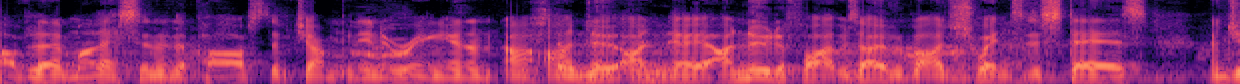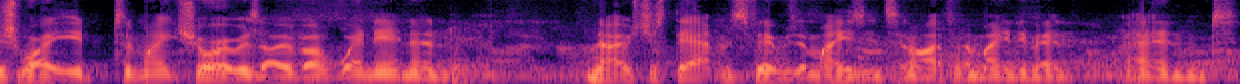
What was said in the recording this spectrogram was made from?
I've learnt my lesson of the past of jumping in a ring, and I, I knew I, knew- I knew the fight was over, but I just went to the stairs and just waited to make sure it was over. Went in, and no, it was just the atmosphere was amazing tonight for the main event, and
